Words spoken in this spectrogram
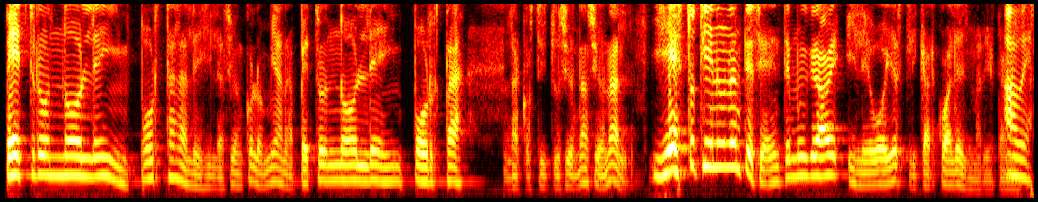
Petro no le importa la legislación colombiana, Petro no le importa la Constitución Nacional. Y esto tiene un antecedente muy grave y le voy a explicar cuál es, María Camila. A ver.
